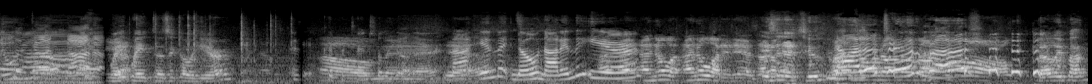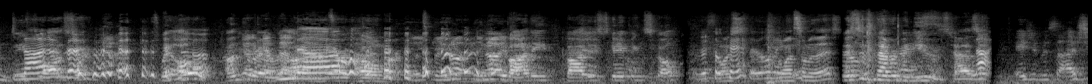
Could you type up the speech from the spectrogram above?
Oh, wait, wait, does it go here? It could Oh, potentially go man. there. Yeah. Not in the no, not in the I, ear. I know what I know what it is. I Is don't- it a toothbrush? Not no, a no, no, no. toothbrush. Oh. Belly button Not a deflosser? Wait, oh, underarm No. hair Homer. You, you know, you know, if Body, bodyscaping sculpt? This okay? This will You want some of this? This has never been used, has Not- it? Asian massage.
